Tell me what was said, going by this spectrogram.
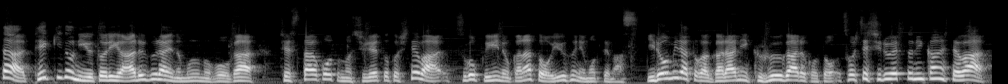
た適度にゆとりがあるぐらいのものの方が、チェスターコートのシルエットとしてはすごくいいのかなというふうに思ってます。色味だとか柄に工夫があること、そしてシルエットに関しては、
